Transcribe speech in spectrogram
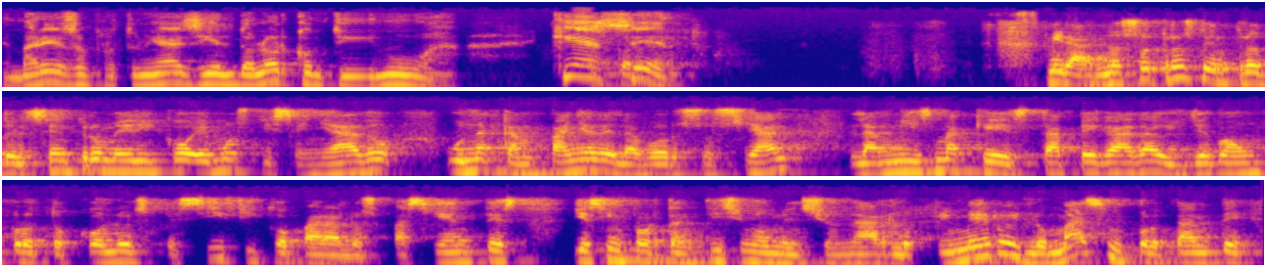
en varias oportunidades, y el dolor continúa. ¿Qué hacer? Mira, nosotros dentro del centro médico hemos diseñado una campaña de labor social, la misma que está pegada y lleva un protocolo específico para los pacientes y es importantísimo mencionarlo. Primero y lo más importante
